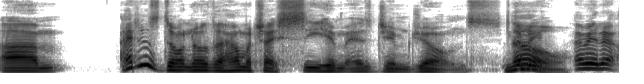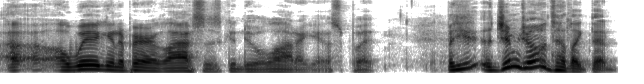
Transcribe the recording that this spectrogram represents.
Um. I just don't know the, how much I see him as Jim Jones. I mean- No. I mean, a, a- a wig and a pair of glasses can do a lot, I guess. But but he, Jim Jones had like that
